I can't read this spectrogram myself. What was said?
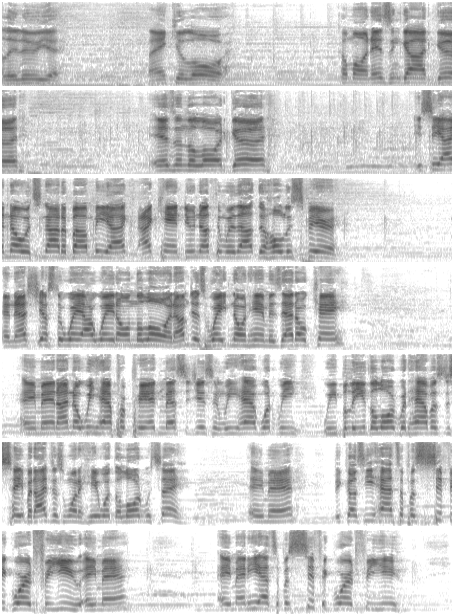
Hallelujah. Thank you, Lord. Come on, isn't God good? Isn't the Lord good? You see, I know it's not about me. I, I can't do nothing without the Holy Spirit. And that's just the way I wait on the Lord. I'm just waiting on Him. Is that okay? Amen. I know we have prepared messages and we have what we, we believe the Lord would have us to say, but I just want to hear what the Lord would say. Amen. Because He has a specific word for you. Amen. Amen. He has a specific word for you.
